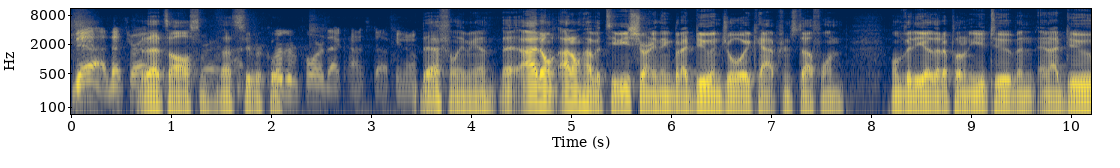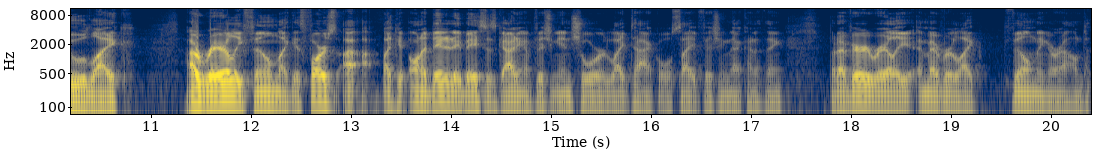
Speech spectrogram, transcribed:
Yeah, that's right. That's awesome. Right. That's super cool. Looking forward to that kind of stuff, you know. Definitely, man. I don't I don't have a TV show or anything, but I do enjoy capturing stuff on on video that I put on YouTube, and and I do like. I rarely film like as far as I, I like on a day to day basis guiding. I'm fishing inshore, light tackle, sight fishing, that kind of thing. But I very rarely am ever like filming around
